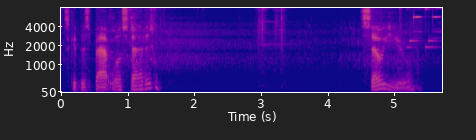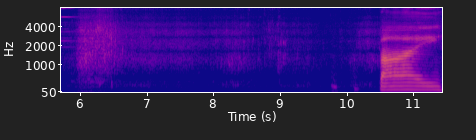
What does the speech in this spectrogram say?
Let's get this bat well statted. Sell you. Buy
